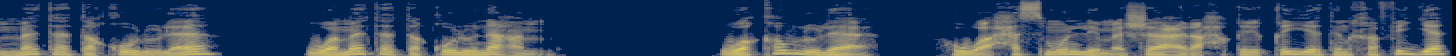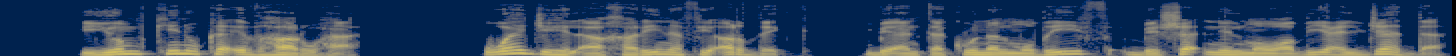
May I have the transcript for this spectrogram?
متى تقول لا ومتى تقول نعم؟ وقول لا هو حسم لمشاعر حقيقية خفية يمكنك إظهارها. واجه الآخرين في أرضك بأن تكون المضيف بشأن المواضيع الجادة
